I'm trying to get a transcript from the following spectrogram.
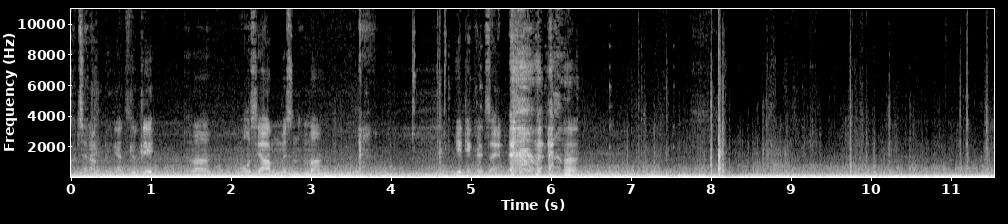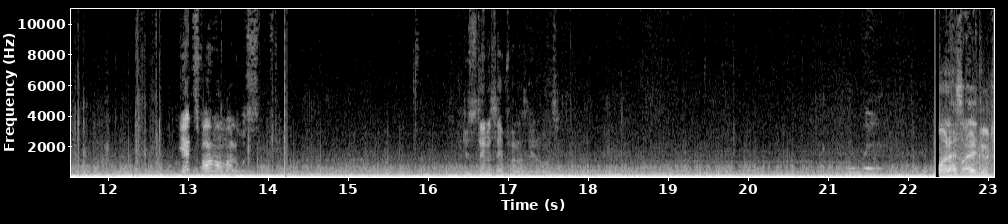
Gott sei Dank bin ich ganz glücklich. Immer Ausgaben müssen immer gedeckelt sein. Jetzt fahren wir mal los. Das ist Dennis sein Vater sein Haus. Mal, das ist all gut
